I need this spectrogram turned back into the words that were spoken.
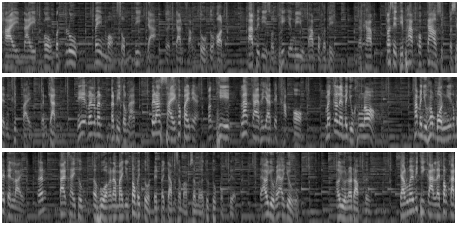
ภายในโพรงมดลูกไม่เหมาะสมที่จะเกิดการฝังตัวตัวอ่อนการปฏิสนธิยังมีอยู่ตามปกตินะครับประสิทธิภาพก็ 90%ขึ้นไปเหมือนกัน นี่มันมันมันผิดตรงไหน เวลาใส่เข้าไปเนี่ยบางทีร่างกายพยายามจะขับออก มันก็เลยมาอยู่ข้างนอก ถ้ามันอยู่ข้างบนงี้ก็ไม่เป็นไร เพราะฉะนั้นการใส่ถุงห่วงอนามัยจึงต้องไปตรวจเป็นประจำสม่ำเสมอทุกๆ 6 เดือน แต่เอาอยู่ไหมเอาอยู่ เอาอยู่ระดับหนึ่ง อยากรู้ไหมวิธีการอะไรป้องกัน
